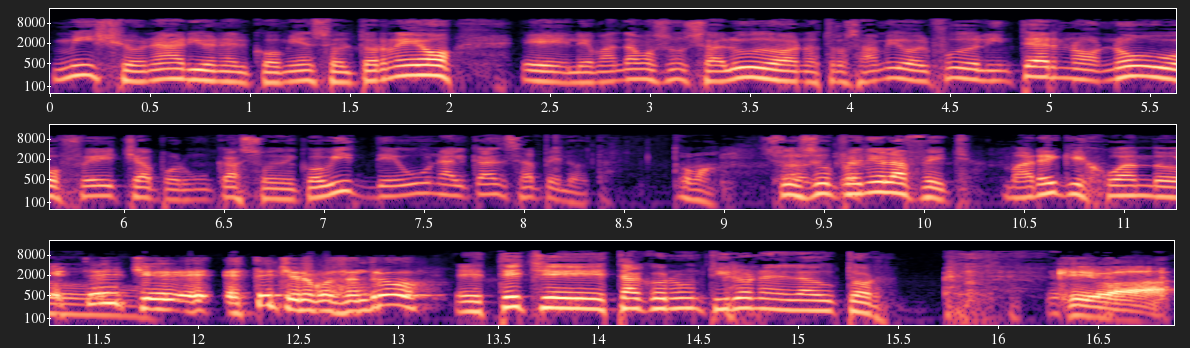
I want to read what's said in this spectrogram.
millonario en el comienzo del torneo. Eh, le mandamos un saludo a nuestros amigos del fútbol interno. No hubo fecha por un caso de COVID de una alcanza pelota. Toma. Se suspendió la fecha. Mareque jugando... Esteche, Esteche no concentró. Esteche está con un tirón en el aductor. Qué va.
